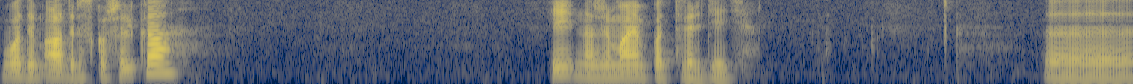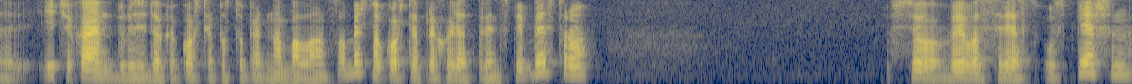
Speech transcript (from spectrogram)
Вводимо адрес кошелька і нажимаємо підтвердити. Е, і чекаємо, друзі, доки кошти поступлять на баланс. Обично кошти приходять, в принципі, швидко. Все, вивоз средств успішен.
